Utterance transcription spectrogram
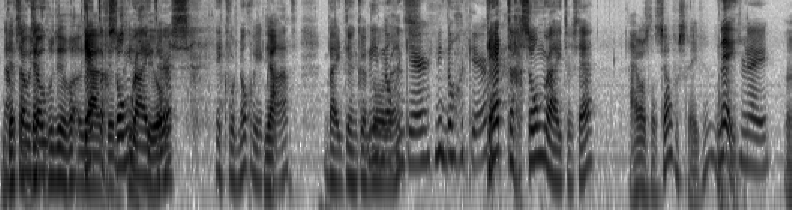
nou, 30 sowieso 30 ja, 30 dat is veel. songwriters. Ik word nog weer Ja. kwaad bij Duncan Niet Lawrence. nog een keer. Niet nog een keer. 30 songwriters, hè? Hij was dat zelf geschreven? Nee. Nee. Oh.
